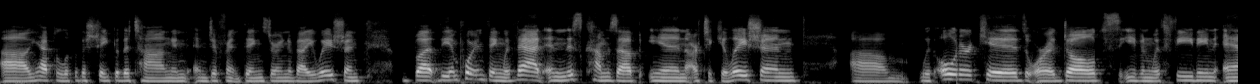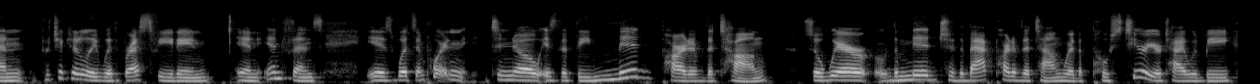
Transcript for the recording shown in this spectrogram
Uh, you have to look at the shape of the tongue and, and different things during evaluation. But the important thing with that and this comes up in articulation um, with older kids or adults, even with feeding, and particularly with breastfeeding in infants, is what's important to know is that the mid part of the tongue, so where the mid to the back part of the tongue, where the posterior tie would be,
